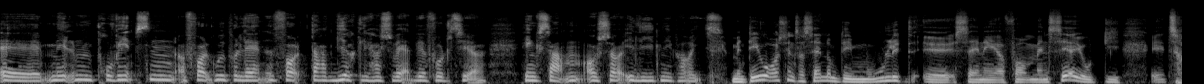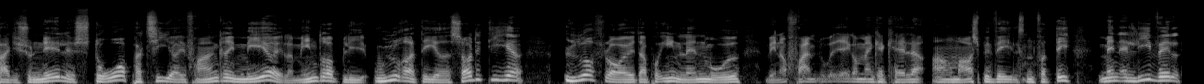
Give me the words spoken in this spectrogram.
øh, mellem provinsen og folk ude på landet, folk, der virkelig har svært ved at få det til at hænge sammen, og så eliten i Paris. Men det er jo også interessant, om det er muligt, øh, Sanager, for man ser jo de øh, traditionelle store partier i Frankrig mere eller mindre blive udraderet. Så er det de her yderfløje, der på en eller anden måde vender frem. Nu ved jeg ikke, om man kan kalde En Marche-bevægelsen for det, men alligevel,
